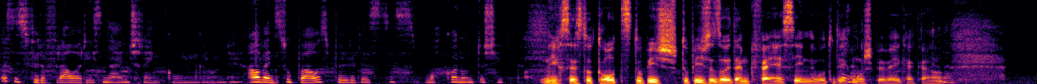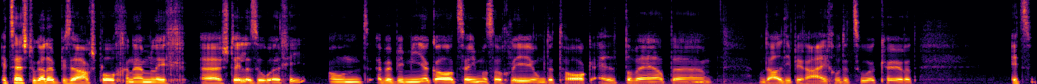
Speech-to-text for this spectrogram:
das ist für eine Frau eine Rieseneinschränkung im Grunde. Auch wenn es super ausbildet ist, das macht keinen Unterschied. Nichtsdestotrotz, du bist, du bist so in dem Gefäß, wo du dich genau. musst bewegen musst. Genau. Jetzt hast du gerade etwas angesprochen, nämlich äh, Stellensuche. Und eben bei mir geht es ja immer so ein bisschen um den Tag älter werden mhm. und all die Bereiche, die dazugehören. Jetzt,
